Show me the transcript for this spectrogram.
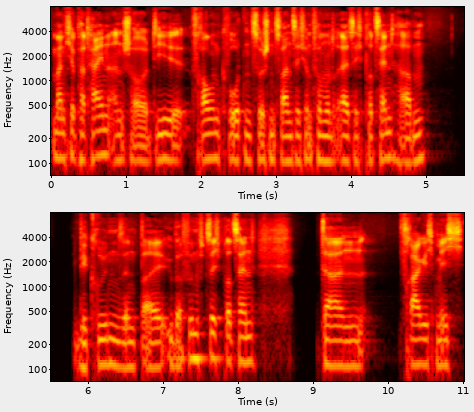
manche Parteien anschaue, die Frauenquoten zwischen 20 und 35 Prozent haben, wir Grünen sind bei über 50 Prozent, dann frage ich mich,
